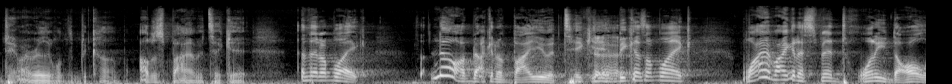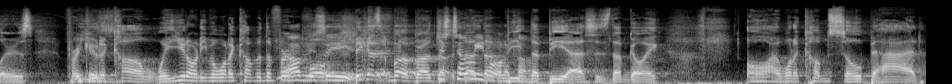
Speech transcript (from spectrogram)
damn, I really want them to come. I'll just buy them a ticket. And then I'm like, no, I'm not going to buy you a ticket because I'm like, why am I going to spend twenty dollars for you to come when you don't even want to come in the first? Obviously- because but bro, the, Just tell the, me you don't wanna B- come. the BS is them going, oh, I want to come so bad.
